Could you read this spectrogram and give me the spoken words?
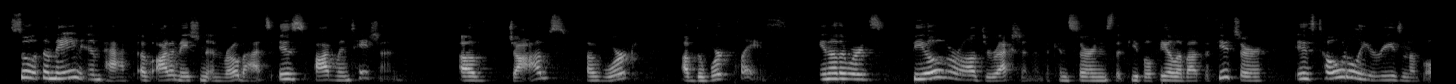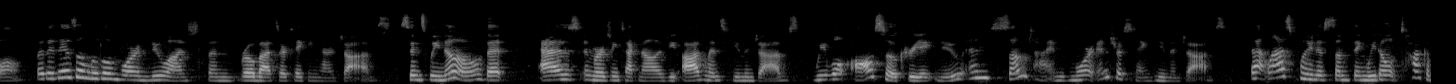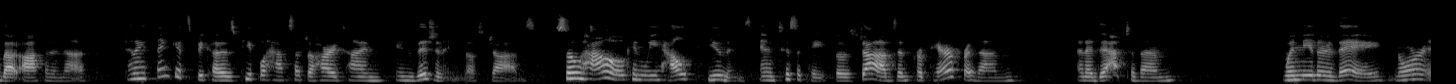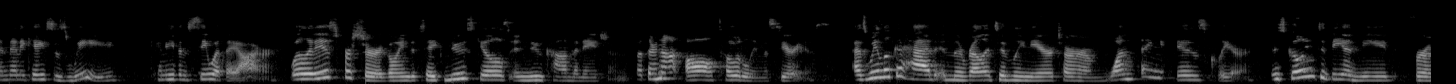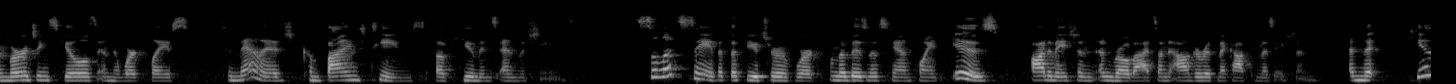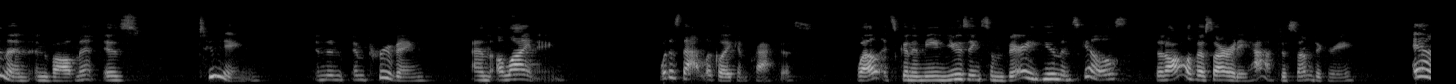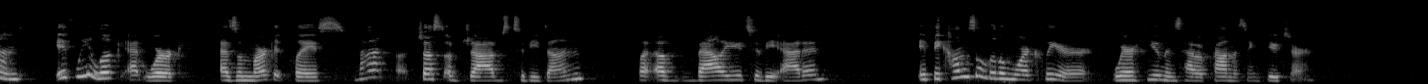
So the main impact of automation and robots is augmentation of jobs, of work, of the workplace. In other words, the overall direction of the concerns that people feel about the future is totally reasonable, but it is a little more nuanced than robots are taking our jobs, since we know that as emerging technology augments human jobs, we will also create new and sometimes more interesting human jobs. That last point is something we don't talk about often enough, and I think it's because people have such a hard time envisioning those jobs. So, how can we help humans anticipate those jobs and prepare for them and adapt to them when neither they, nor in many cases we, can even see what they are? Well, it is for sure going to take new skills in new combinations, but they're not all totally mysterious. As we look ahead in the relatively near term, one thing is clear. There's going to be a need for emerging skills in the workplace to manage combined teams of humans and machines. So let's say that the future of work from a business standpoint is automation and robots and algorithmic optimization, and that human involvement is tuning and improving and aligning. What does that look like in practice? Well, it's going to mean using some very human skills that all of us already have to some degree. And if we look at work as a marketplace, not just of jobs to be done, but of value to be added, it becomes a little more clear where humans have a promising future.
